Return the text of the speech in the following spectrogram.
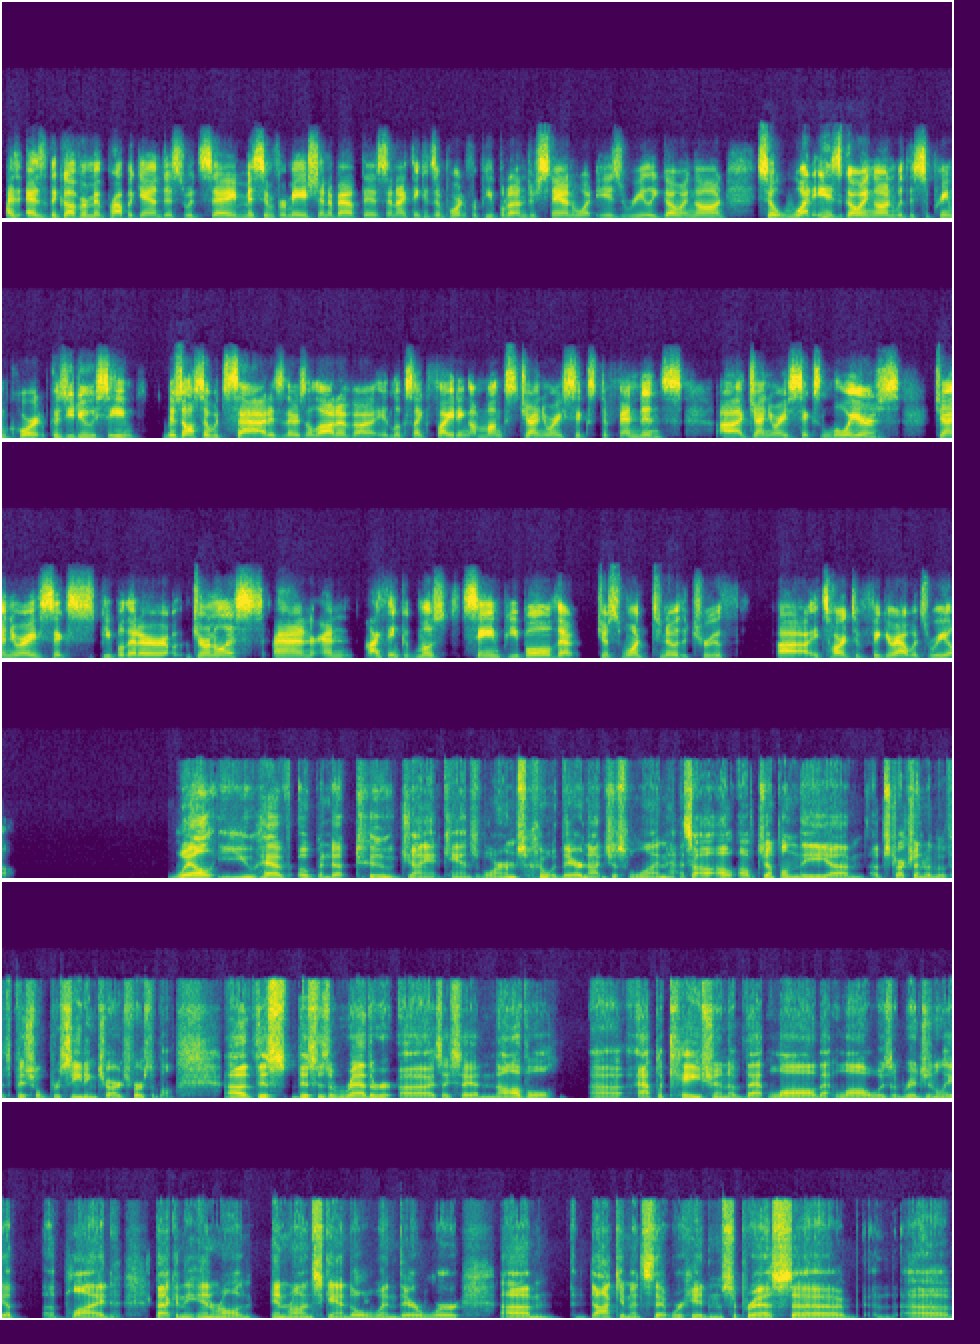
as as the government propagandist would say, misinformation about this, and I think it's important for people to understand what is really going on. So, what is going on with the Supreme Court? Because you do see there's also what's sad is there's a lot of uh, it looks like fighting amongst January 6 defendants, uh, January 6 lawyers, January 6 people that are journalists, and and I think most sane people that just want to know the truth. Uh, it's hard to figure out what's real. Well, you have opened up two giant cans of worms there, not just one. So I'll, I'll jump on the um, obstruction of official proceeding charge first of all. Uh, this this is a rather, uh, as I say, a novel uh, application of that law. That law was originally a, applied back in the Enron Enron scandal when there were um, documents that were hidden, suppressed, uh, uh,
